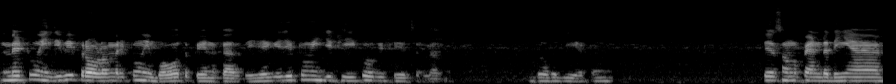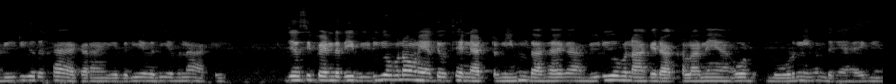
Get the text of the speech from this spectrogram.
ਮੇਰੀ ਢੂਈ ਦੀ ਵੀ ਪ੍ਰੋਬਲਮ ਮੇਰੀ ਢੂਈ ਬਹੁਤ ਪੇਨ ਕਰਦੀ ਹੈਗੀ, ਜੇ ਢੂਈ ਜੀ ਠੀਕ ਹੋ ਗਈ ਫੇਰ ਚੱਲਾਂਗੇ। ਦੁਖਦੀ ਹੈ ਢੂਈ ਫਿਰ ਸਾਨੂੰ ਪਿੰਡ ਦੀਆਂ ਵੀਡੀਓ ਦਿਖਾਇਆ ਕਰਾਂਗੇ, ਵਧੀਆ ਵਧੀਆ ਬਣਾ ਕੇ। ਜੇ ਅਸੀਂ ਪਿੰਡ ਦੀ ਵੀਡੀਓ ਬਣਾਉਣੇ ਆ ਤੇ ਉੱਥੇ ਨੈਟ ਨਹੀਂ ਹੁੰਦਾ ਹੈਗਾ ਵੀਡੀਓ ਬਣਾ ਕੇ ਰੱਖ ਲਾਣੇ ਆ, ਉਹ ਲੋਡ ਨਹੀਂ ਹੁੰਦੀਆਂ ਹੈਗੀਆਂ,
